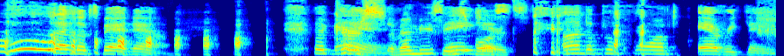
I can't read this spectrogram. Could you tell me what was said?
ooh, that looks bad now. the Man, curse of NBC Sports underperformed everything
